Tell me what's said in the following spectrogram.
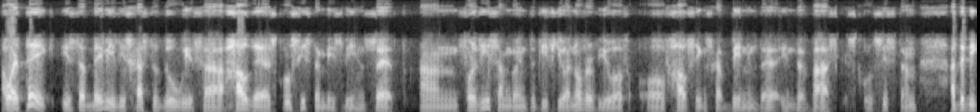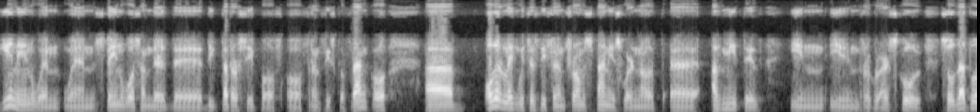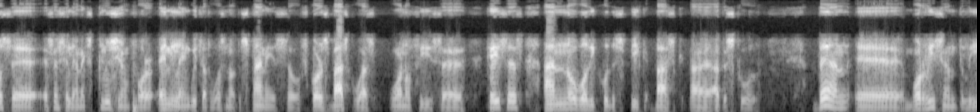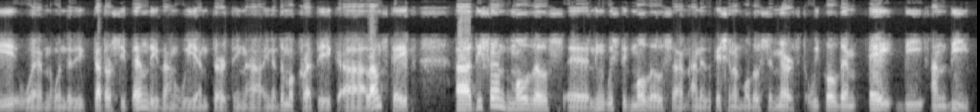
Our take is that maybe this has to do with uh, how the school system is being set and for this, I'm going to give you an overview of, of how things have been in the in the Basque school system. At the beginning, when when Spain was under the dictatorship of, of Francisco Franco, uh, other languages different from Spanish were not uh, admitted in in regular school. So that was uh, essentially an exclusion for any language that was not Spanish. So of course Basque was one of these uh, cases, and nobody could speak Basque uh, at the school. Then, uh, more recently, when, when the dictatorship ended and we entered in a, in a democratic uh, landscape, uh, different models, uh, linguistic models and, and, educational models emerged. We call them A, B, and D.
